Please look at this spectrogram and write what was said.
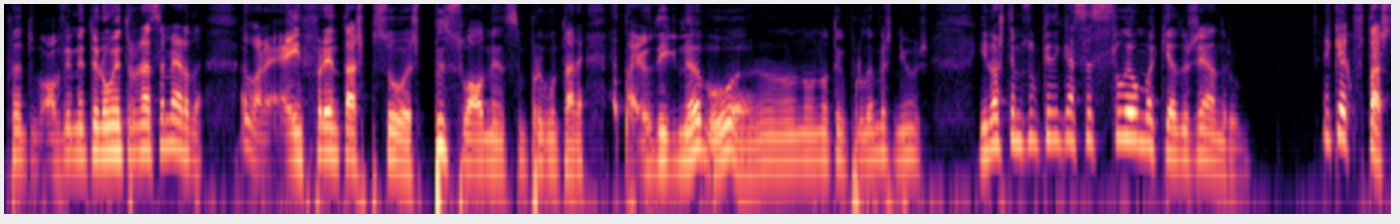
Portanto, obviamente eu não entro nessa merda. Agora, em frente às pessoas, pessoalmente, se me perguntarem, epá, eu digo na boa, não, não, não tenho problemas nenhums. E nós temos um bocadinho essa celeuma que é do género. Em que é que votaste?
